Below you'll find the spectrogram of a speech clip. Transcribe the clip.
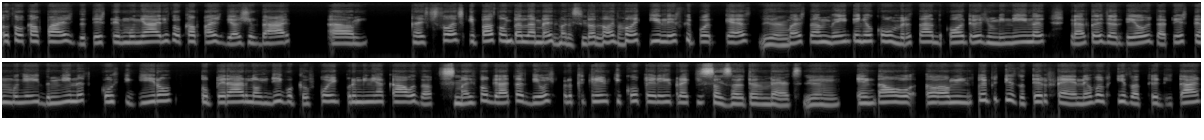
eu sou capaz de testemunhar e sou capaz de ajudar. Um, as pessoas que passam pela mesma situação aqui nesse podcast, yeah. mas também tenho conversado com outras meninas, graças a Deus, já testemunhei de meninas que conseguiram superar, não digo que foi por minha causa, Sim. mas sou grata a Deus porque creio que cooperei para que isso exatamente. Yeah. Então, um, foi preciso ter fé, né? Foi preciso acreditar,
